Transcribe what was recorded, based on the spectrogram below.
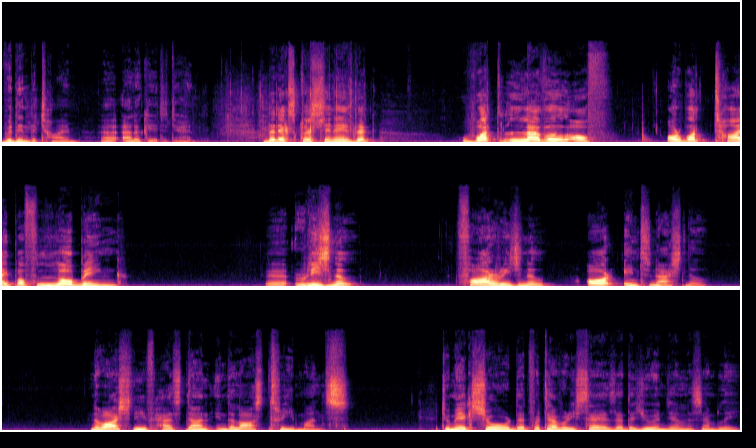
within the time uh, allocated to him. The next question is that what level of or what type of lobbying, uh, regional, far regional, or international, Nawaz Sharif has done in the last three months to make sure that whatever he says at the UN General Assembly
